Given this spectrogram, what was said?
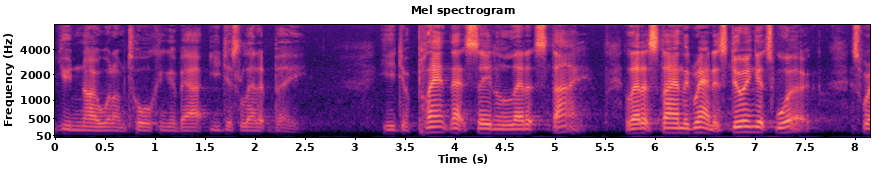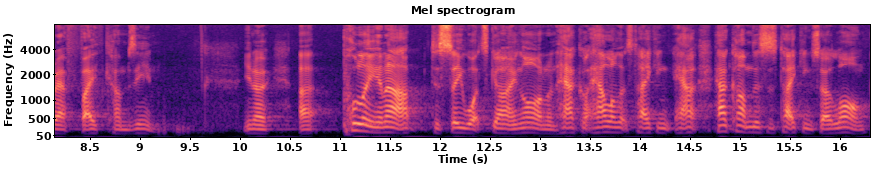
you know what I'm talking about. You just let it be. You just plant that seed and let it stay. Let it stay in the ground. It's doing its work. That's where our faith comes in. You know, uh, pulling it up to see what's going on and how, how long it's taking, how, how come this is taking so long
